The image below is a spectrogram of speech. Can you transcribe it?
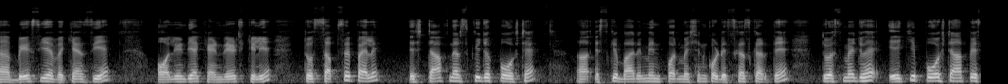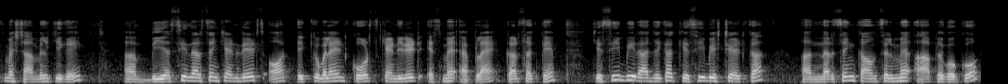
बेस ये वैकेंसी है ऑल इंडिया कैंडिडेट्स के लिए। तो सबसे पहले स्टाफ नर्स की जो पोस्ट है इसके बारे में इंफॉर्मेशन को डिस्कस करते हैं। तो इसमें जो है एक ही पोस्ट यहाँ पे इसमें शामिल की गई। बीएससी नर्सिंग कैंडिडेट्स और इक्विवेलेंट कोर्स कैंडिडेट इसमें अप्लाई कर सकते हैं। किसी भी राज्य का, किसी भी स्टेट का नर्सिंग काउंसिल में आप लोगों को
